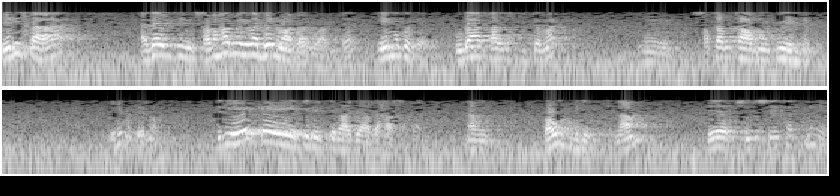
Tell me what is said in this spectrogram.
ඒ නිසා හැබැයි ඉතින් සමහරව ඒවා දෙනවා දරුවන්ට. ඒ මොකද? කුඩා කල් සිටම මේ සතන් කාමු වෙන්න. එහෙම දෙනවා. ඉතින් ඒක ඒ කෙනෙක් රාජ්‍ය අදහස් කරනවා. නම් බෞද්ධයෙක් නම් එය සුදුසු එකක් නෙවෙයි.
